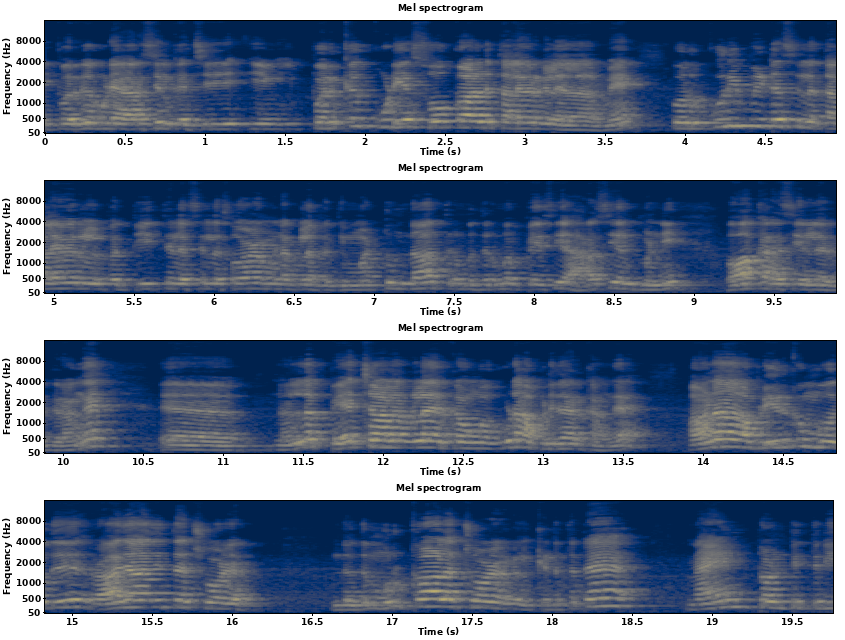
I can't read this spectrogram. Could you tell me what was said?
இப்ப இருக்கக்கூடிய அரசியல் கட்சி இப்ப இருக்கக்கூடிய சோகால்டு தலைவர்கள் எல்லாருமே ஒரு குறிப்பிட்ட சில தலைவர்களை பத்தி சில சில சோழ மன்னர்களை பத்தி மட்டும்தான் திரும்ப திரும்ப பேசி அரசியல் பண்ணி வாக்கரசியல்ல இருக்கிறாங்க. நல்ல பேச்சாளர்களா இருக்கவங்க கூட அப்படிதான் இருக்காங்க. ஆனா அப்படி இருக்கும்போது ராஜாதித்த சோழர் இந்த இது முற்கால சோழர்கள் கிட்டத்தட்ட நைன் டுவெண்ட்டி த்ரீ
